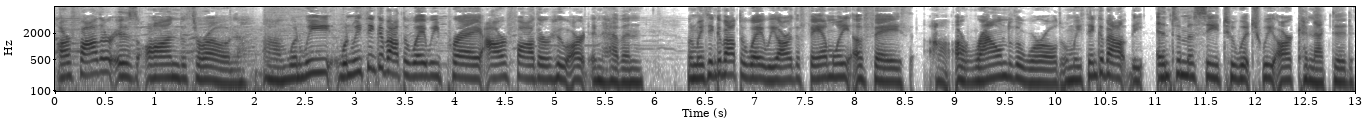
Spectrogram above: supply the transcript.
Our Father is on the throne. Um, when we when we think about the way we pray, Our Father who art in heaven. When we think about the way we are the family of faith uh, around the world, when we think about the intimacy to which we are connected,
